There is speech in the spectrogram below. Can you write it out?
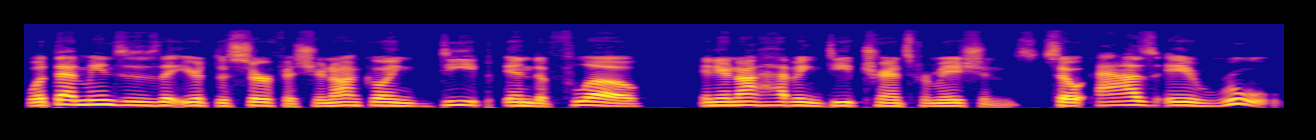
what that means is that you're at the surface. You're not going deep into flow and you're not having deep transformations. So as a rule,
